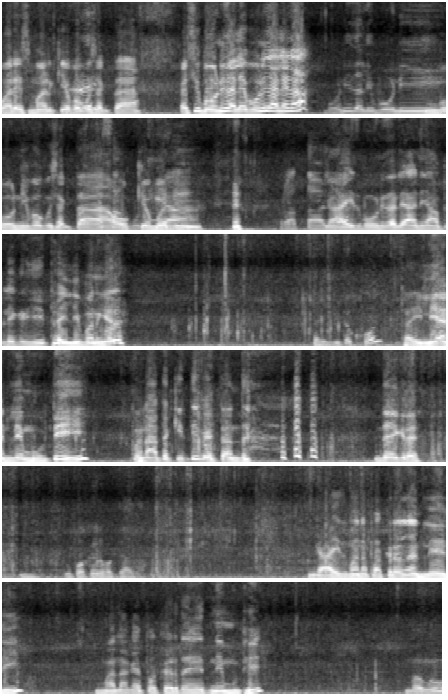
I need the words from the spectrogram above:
परेश मडके बघू शकता. कशी बोवणी झाली? बोवणी झाली ना? बोनी झाली बोनी. बोवणी बघू शकता ओके. मध्ये रताळ्या. गाईच बोवणी झाली आणि आपली ही थैली पण घे. पहिली तर खोल. थैली आणली मोठी. पण आता किती भेटतात देख रे. तू पकड फक्त आता गाईज मला पकडायला आणली आणि मला काय पकडता येत नाही मुठे. बघू.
